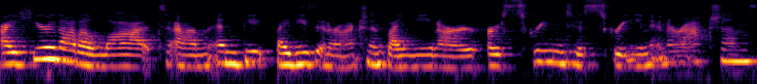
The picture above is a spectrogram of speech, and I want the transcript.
I, hear that a lot. Um, and the, by these interactions, I mean our, our screen to screen interactions,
